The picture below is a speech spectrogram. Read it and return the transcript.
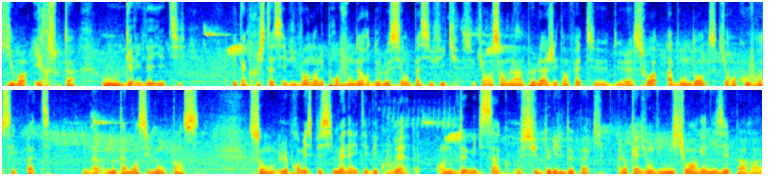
Kiwa hirsuta, ou Galilée Yeti est un crustacé vivant dans les profondeurs de l'océan Pacifique. Ce qui ressemble à un pelage est en fait de la soie abondante qui recouvre ses pattes, notamment ses longues pinces le premier spécimen a été découvert en 2005 au sud de l'île de Pâques, à l'occasion d'une mission organisée par euh,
